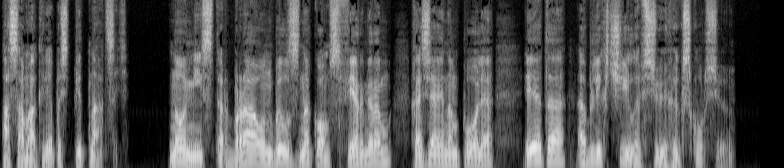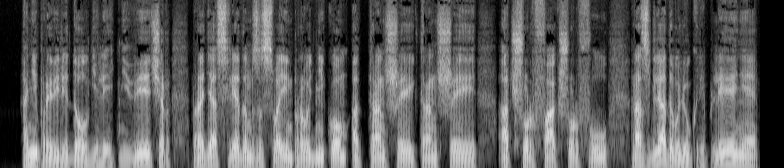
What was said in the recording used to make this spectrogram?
а сама крепость — 15. Но мистер Браун был знаком с фермером, хозяином поля, и это облегчило всю их экскурсию. Они провели долгий летний вечер, бродя следом за своим проводником от траншеи к траншеи, от шурфа к шурфу, разглядывали укрепления,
